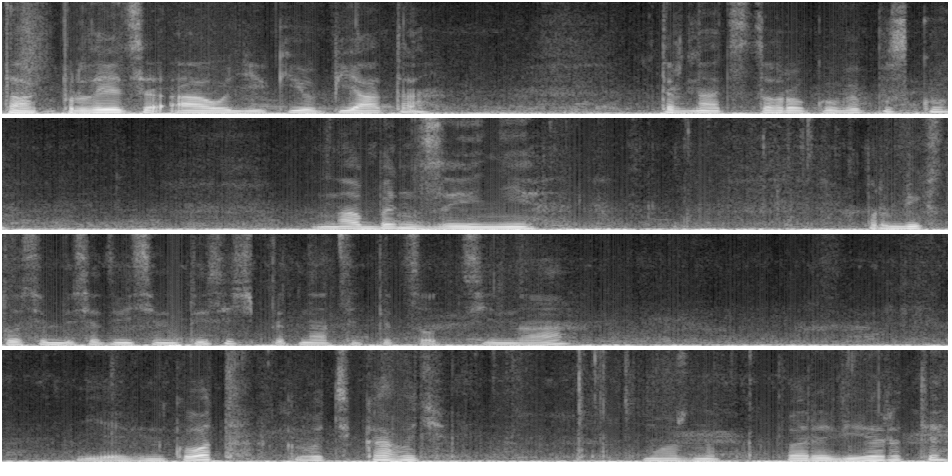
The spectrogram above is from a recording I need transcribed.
Так, продається Audi Q5 13 року випуску на бензині. Пробіг 178 тисяч, 15500 ціна. Є він код, кого цікавить. Можна перевірити.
